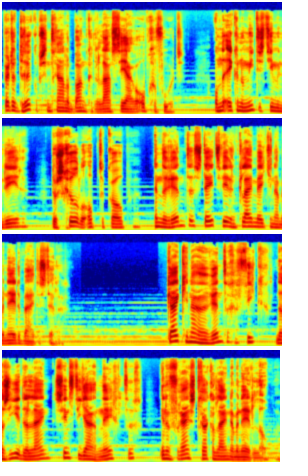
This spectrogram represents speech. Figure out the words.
werd de druk op centrale banken de laatste jaren opgevoerd om de economie te stimuleren door schulden op te kopen en de rente steeds weer een klein beetje naar beneden bij te stellen. Kijk je naar een rentegrafiek, dan zie je de lijn sinds de jaren 90 in een vrij strakke lijn naar beneden lopen,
